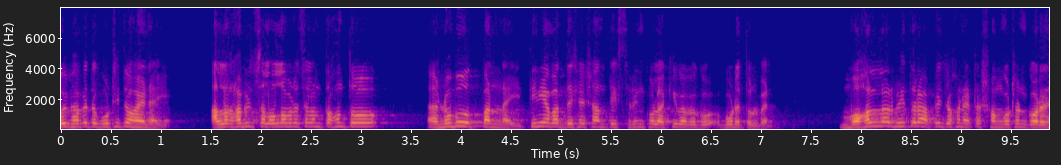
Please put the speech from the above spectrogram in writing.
ওইভাবে তো গঠিত হয় নাই। আল্লাহর হাবিব সাল্লাহ সাল্লাম তখন তো নবুত পান নাই। তিনি আবার দেশের শান্তি শৃঙ্খলা কীভাবে গড়ে তুলবেন? মহল্লার ভিতরে আপনি যখন একটা সংগঠন করেন,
